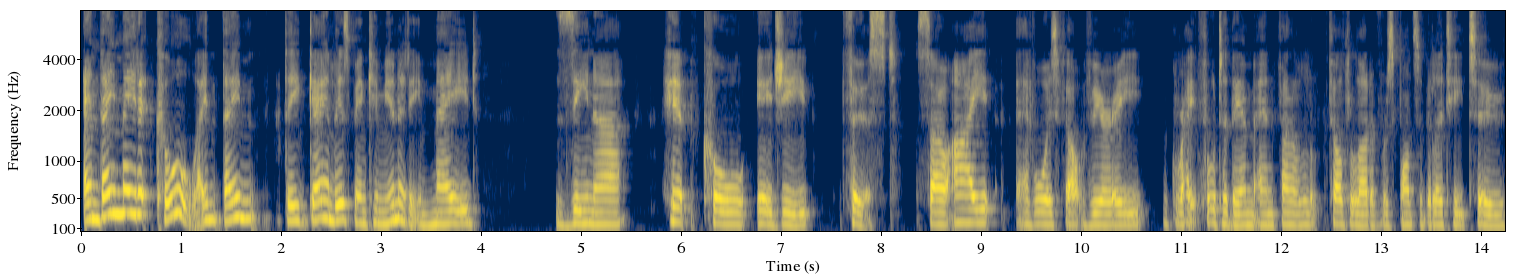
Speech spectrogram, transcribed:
And they made it cool. They, they the gay and lesbian community made Xena hip, cool, edgy, first. So I have always felt very grateful to them and felt felt a lot of responsibility to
